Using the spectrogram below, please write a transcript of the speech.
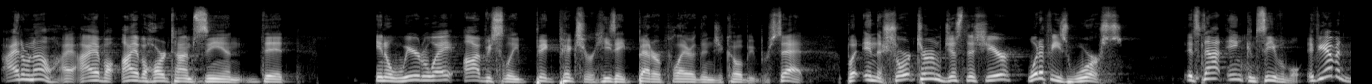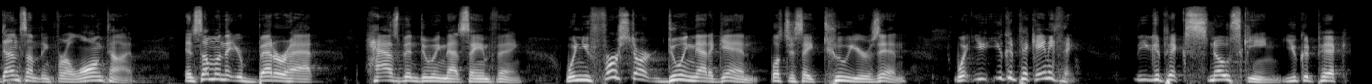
I don't know. I, I have a I have a hard time seeing that in a weird way. Obviously, big picture, he's a better player than Jacoby Brissett. But in the short term, just this year, what if he's worse? It's not inconceivable. If you haven't done something for a long time and someone that you're better at has been doing that same thing, when you first start doing that again, let's just say two years in, what you, you could pick anything. You could pick snow skiing. You could pick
